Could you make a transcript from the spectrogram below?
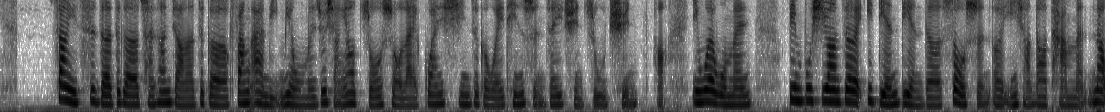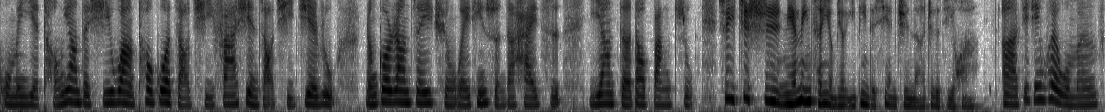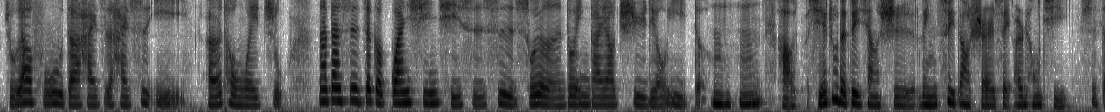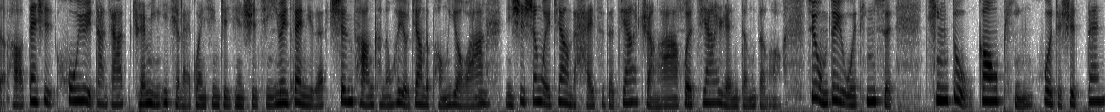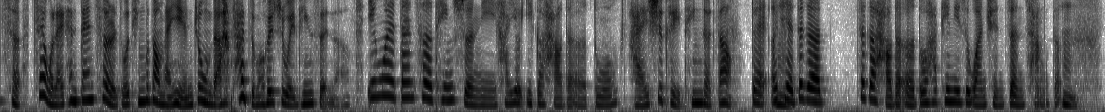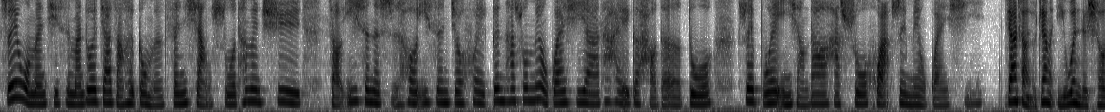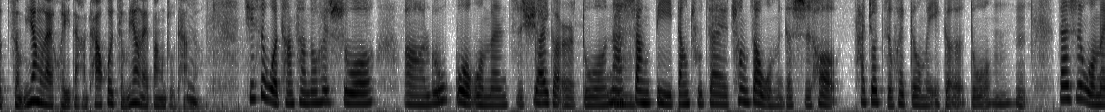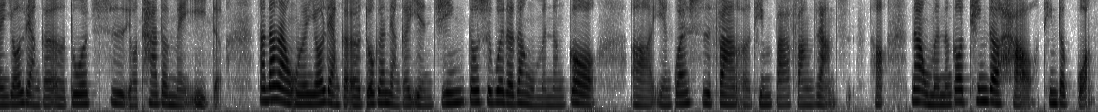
上一次的这个船上讲的这个方案里面，我们就想要着手来关心这个维听损这一群族群，好，因为我们并不希望这一点点的受损而影响到他们。那我们也同样的希望透过早期发现、早期介入，能够让这一群维听损的孩子一样得到帮助。所以，这是年龄层有没有一定的限制呢？这个计划啊，呃，基金会我们主要服务的孩子还是以儿童为主，那但是这个关心其实是所有的人都应该要去留意的。嗯哼，好，协助的对象是零岁到十二岁儿童期。是的，好，但是呼吁大家全民一起来关心这件事情，因为在你的身旁可能会有这样的朋友啊，你是身为这样的孩子的家长啊，或者家人等等啊，所以我们对于微听损轻度、高频或者是单侧，在我来看，单侧耳朵听不到蛮严重的，它怎么会是微听损呢？因为单侧听损，你还有一个好的耳朵，还是可以听得到。对，而且这个、嗯、这个好的耳朵，他听力是完全正常的。嗯，所以我们其实蛮多家长会跟我们分享说，他们去找医生的时候，医生就会跟他说没有关系啊，他还有一个好的耳朵，所以不会影响到他说话，所以没有关系。家长有这样疑问的时候，怎么样来回答他，或怎么样来帮助他呢？嗯，其实我常常都会说。啊、呃，如果我们只需要一个耳朵，那上帝当初在创造我们的时候，嗯、他就只会给我们一个耳朵。嗯嗯，但是我们有两个耳朵是有它的美意的。那当然，我们有两个耳朵跟两个眼睛，都是为了让我们能够啊、呃，眼观四方，耳听八方这样子。好，那我们能够听得好，听得广。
